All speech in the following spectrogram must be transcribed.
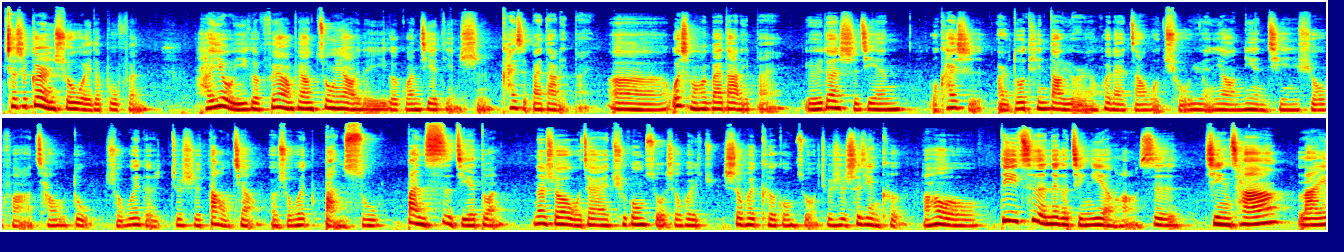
这是个人修为的部分。还有一个非常非常重要的一个关键点是开始拜大礼拜。呃，为什么会拜大礼拜？有一段时间，我开始耳朵听到有人会来找我求援，要念经、修法、超度，所谓的就是道教，呃，所谓板书办事阶段。那时候我在区公所社会社会科工作，就是社建科。然后第一次的那个经验哈，是警察来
